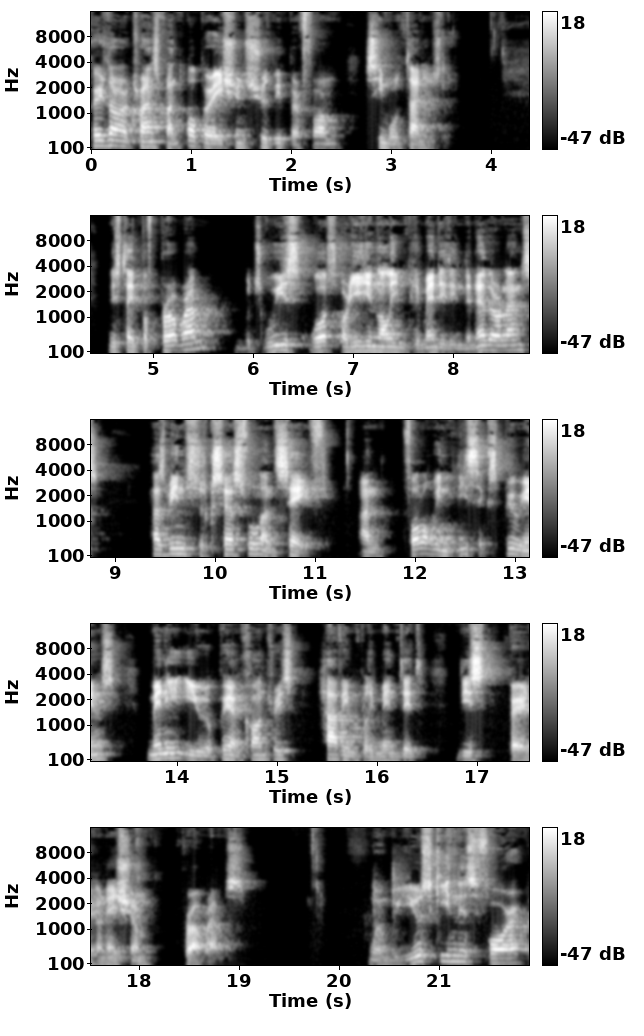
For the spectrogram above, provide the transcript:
pair donor transplant operations should be performed simultaneously. This type of program, which was originally implemented in the Netherlands, has been successful and safe. And following this experience, many European countries have implemented these pair donation programs. When we use kidneys for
